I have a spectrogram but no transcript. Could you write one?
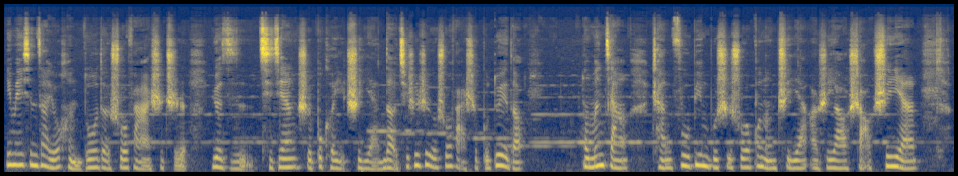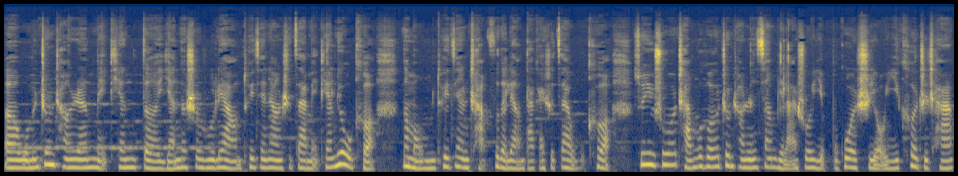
因为现在有很多的说法是指月子期间是不可以吃盐的，其实这个说法是不对的。我们讲产妇并不是说不能吃盐，而是要少吃盐。呃，我们正常人每天的盐的摄入量推荐量是在每天六克，那么我们推荐产妇的量大概是在五克。所以说，产妇和正常人相比来说，也不过是有一克之差。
